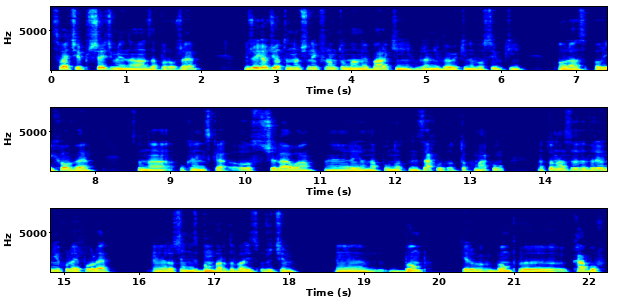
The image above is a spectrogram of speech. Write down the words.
Słuchajcie, przejdźmy na Zaporoże. Jeżeli chodzi o ten odcinek frontu, mamy walki w rejonie Wełyki Nowosyłki oraz Orichowe. Strona ukraińska ostrzelała e, rejon na północny zachód od Tokmaku. Natomiast w rejonie Hulajpole e, Rosjanie zbombardowali z użyciem e, bomb, bomb kabów,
